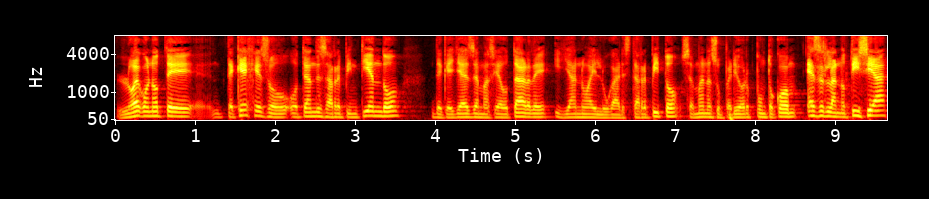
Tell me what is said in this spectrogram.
luego no te, te quejes o, o te andes arrepintiendo de que ya es demasiado tarde y ya no hay lugares. Te repito, semanasuperior.com. Esa es la noticia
